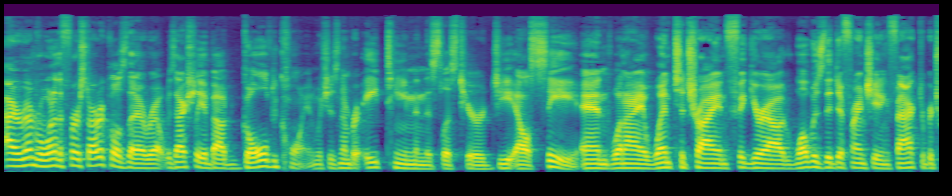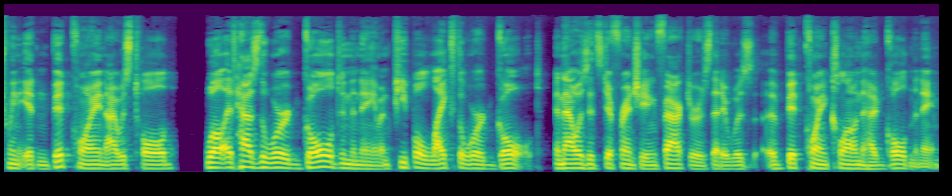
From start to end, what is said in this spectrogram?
I remember one of the first articles that I wrote was actually about gold coin, which is number 18 in this list here, GLC. And when I went to try and figure out what was the differentiating factor between it and Bitcoin, I was told, well, it has the word gold in the name and people like the word gold. And that was its differentiating factor is that it was a Bitcoin clone that had gold in the name.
